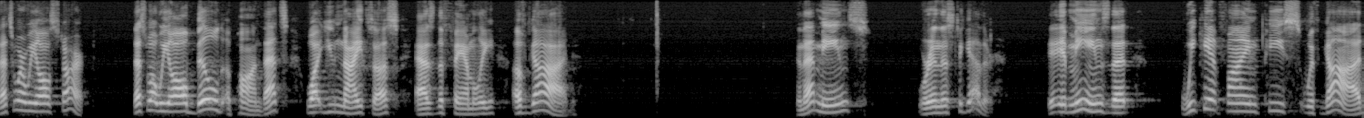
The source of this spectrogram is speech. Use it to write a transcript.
That's where we all start. That's what we all build upon. That's what unites us as the family of God. And that means we're in this together. It means that we can't find peace with God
